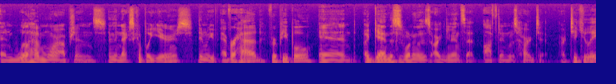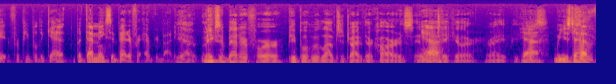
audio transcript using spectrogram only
and we'll have more options in the next couple of years than we've ever had for people. And again, this is one of those arguments that often was hard to articulate for people to get, but that makes it better for everybody. Yeah, makes it better for people who love to drive their cars in Yeah. particular, right? Yeah, we used to have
